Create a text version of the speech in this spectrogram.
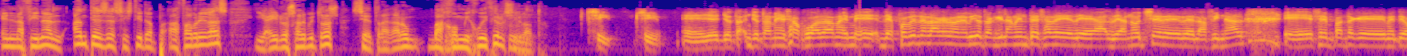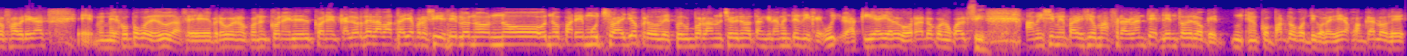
en la final antes de asistir a, a Fábregas y ahí los árbitros se tragaron, bajo mi juicio, el silbato. Sí, sí. Eh, yo, ta- yo también esa jugada, me- me- después de la que me he visto tranquilamente esa de, de, de anoche, de, de la final, eh, ese empate que metió Fabregas, eh, me dejó un poco de dudas. eh, pero bueno, con, el- con, el, con el calor de la batalla, por así decirlo, no, no, no paré mucho a ello, pero después por la noche viendo tranquilamente dije, uy, aquí hay algo raro, con lo cual sí, a mí sí me pareció más fragrante dentro de lo que eh, comparto contigo la idea, Juan Carlos, de,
